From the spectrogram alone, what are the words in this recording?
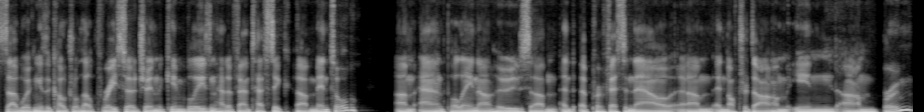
Started working as a cultural health researcher in the Kimberleys and had a fantastic uh, mentor, um, and Paulina, who's um, an- a professor now um, at Notre Dame in um, Broome.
